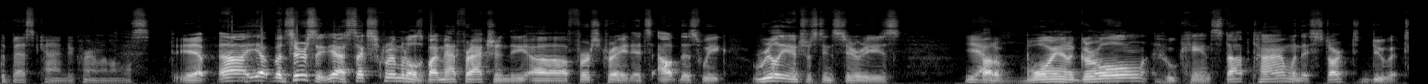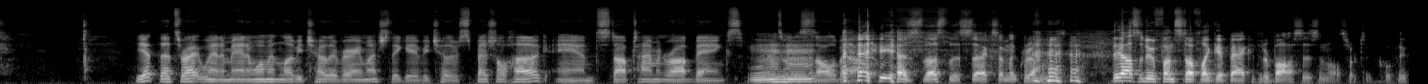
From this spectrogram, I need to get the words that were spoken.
the best kind of criminals. Yep. Uh, yep. But seriously, yeah, Sex Criminals by Matt Fraction, the uh, first trade. It's out this week. Really interesting series Yeah. about a boy and a girl who can stop time when they start to do it. Yep, that's right. When a man and woman love each other very much, they give each other a special hug and stop time and rob banks. That's what this is mm-hmm. all about. yes, thus the sex and the criminals. they also do fun stuff like get back at their bosses and all sorts of cool things.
